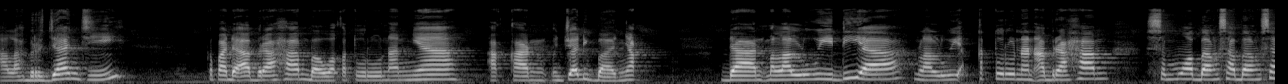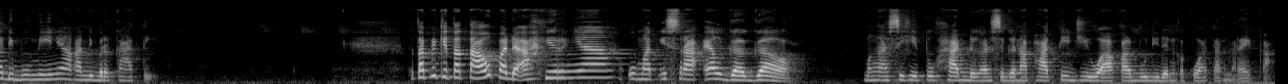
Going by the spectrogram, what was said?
Allah berjanji kepada Abraham bahwa keturunannya akan menjadi banyak dan melalui dia, melalui keturunan Abraham, semua bangsa-bangsa di bumi ini akan diberkati. Tetapi kita tahu pada akhirnya umat Israel gagal mengasihi Tuhan dengan segenap hati, jiwa, akal budi, dan kekuatan mereka.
